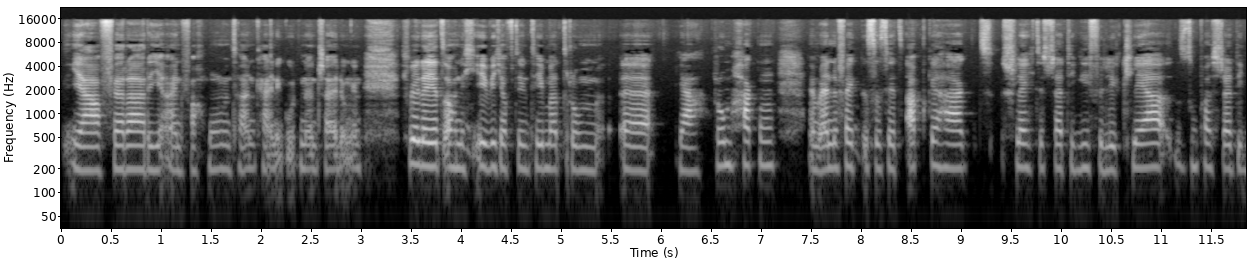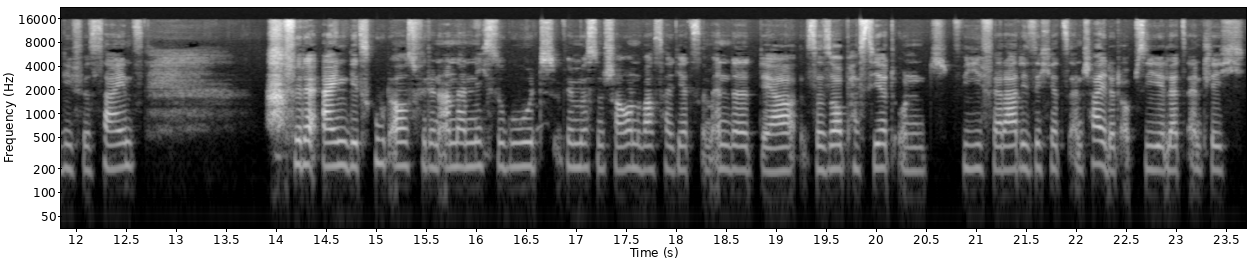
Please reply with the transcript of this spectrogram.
ja, Ferrari einfach momentan keine guten Entscheidungen. Ich will da jetzt auch nicht ewig auf dem Thema drum, äh, ja, rumhacken. Im Endeffekt ist es jetzt abgehakt. Schlechte Strategie für Leclerc, super Strategie für Sainz für den einen geht's gut aus, für den anderen nicht so gut. Wir müssen schauen, was halt jetzt am Ende der Saison passiert und wie Ferrari sich jetzt entscheidet, ob sie letztendlich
